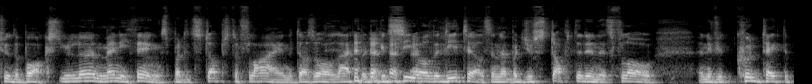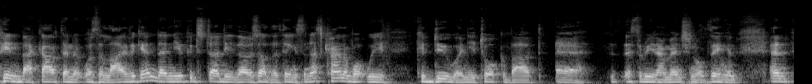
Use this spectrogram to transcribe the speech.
to the box. You learn many things, but it stops to fly and it does all that. But you can see all the details it, but you stopped it in its flow. And if you could take the pin back out and it was alive again, then you could study those other things. And that's kind of what we could do when you talk about uh, a three dimensional thing. And, and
